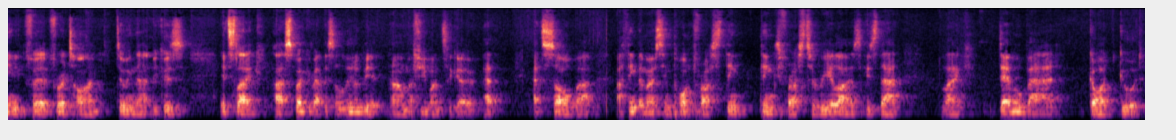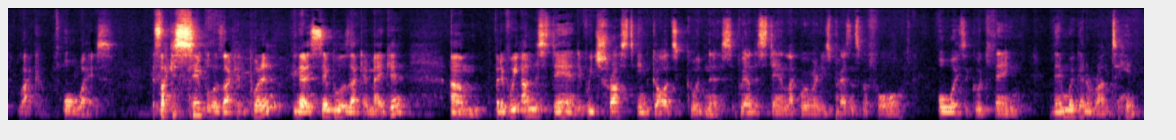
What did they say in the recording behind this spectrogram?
in, for for a time doing that because it's like I spoke about this a little bit um, a few months ago at at Soul, but I think the most important for us thing, things for us to realize is that like devil bad, God good, like always. It's like as simple as I can put it, you know, as simple as I can make it. Um, but if we understand, if we trust in God's goodness, if we understand like we were in His presence before, always a good thing, then we're going to run to Him.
